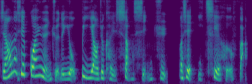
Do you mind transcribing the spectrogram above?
只要那些官员觉得有必要，就可以上刑具，而且一切合法。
